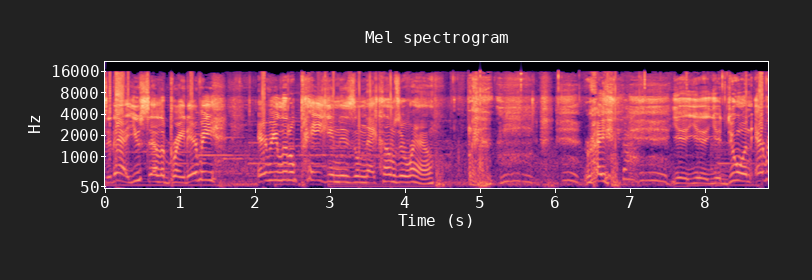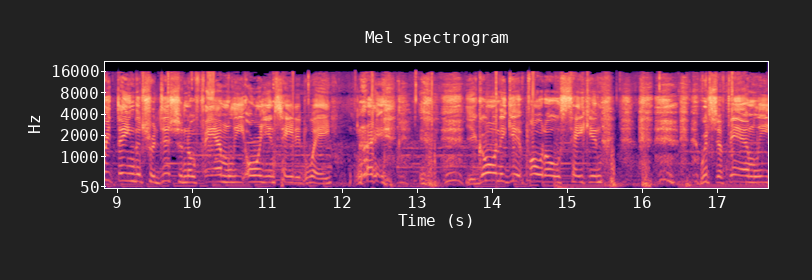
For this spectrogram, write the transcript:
to that. You celebrate every every little paganism that comes around. right? You, you, you're doing everything the traditional family orientated way, right? You're going to get photos taken with your family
